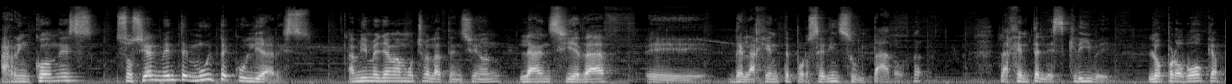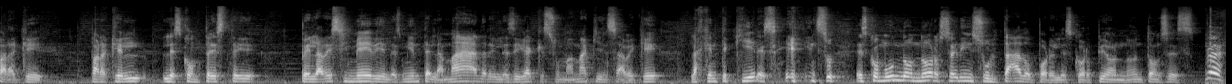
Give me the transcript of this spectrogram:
a rincones socialmente muy peculiares. A mí me llama mucho la atención la ansiedad eh, de la gente por ser insultado. La gente le escribe, lo provoca para que, para que él les conteste peladez y media y les miente la madre les diga que su mamá quién sabe qué. La gente quiere ser insultado. Es como un honor ser insultado por el escorpión, ¿no? Entonces... ¿Cuántas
